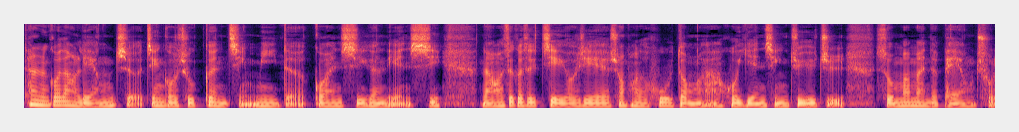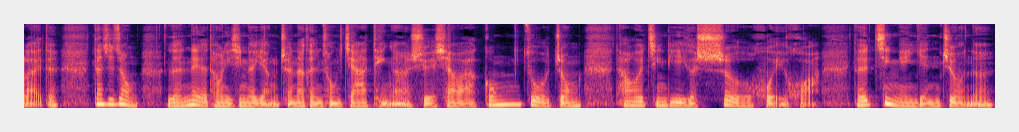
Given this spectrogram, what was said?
它能够让两者建构出更紧密的关系跟联系。然后这个是借由一些双方的互动啊，或言行举止所慢慢的培养出来的。但是这种人类的同理心的养成，它可能从家庭啊、学校啊、工作中，它会经历一个社会化。但是近年研究呢，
